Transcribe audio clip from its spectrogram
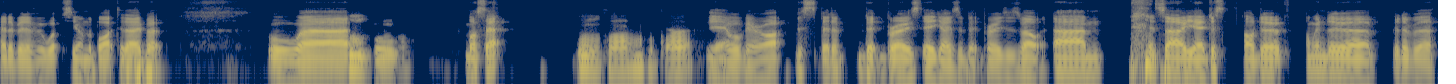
had a bit of a whoopsie on the bike today, but we'll uh, we'll what's that? Yeah, you can. You can do it. Yeah, we'll be all right. Just a bit of bit bruised. Ego's a bit bruised as well. Um, so yeah, just I'll do. I'm going to do a bit of a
